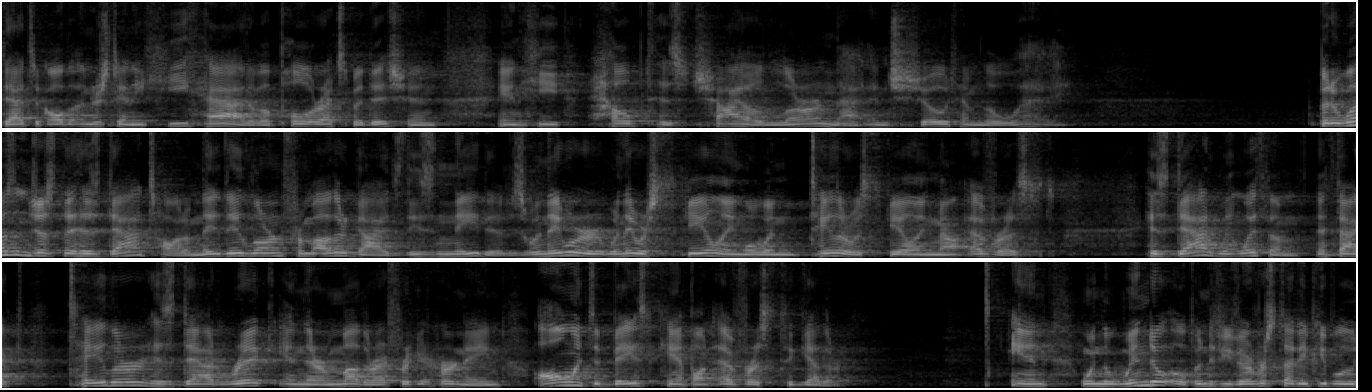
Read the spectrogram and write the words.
dad took all the understanding he had of a polar expedition and he helped his child learn that and showed him the way. But it wasn't just that his dad taught him. They, they learned from other guides, these natives. When they, were, when they were scaling, well, when Taylor was scaling Mount Everest, his dad went with him. In fact, Taylor, his dad Rick, and their mother, I forget her name, all went to base camp on Everest together. And when the window opened, if you've ever studied people who,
